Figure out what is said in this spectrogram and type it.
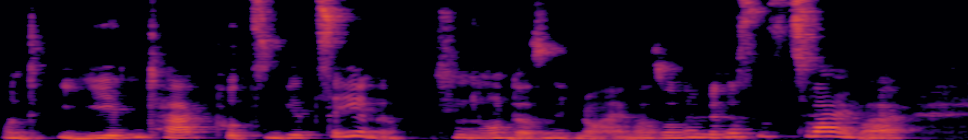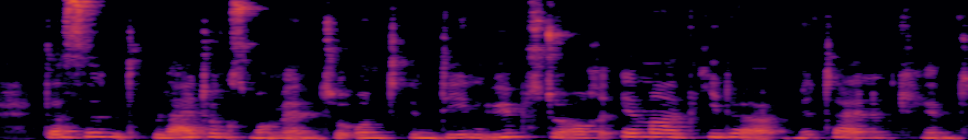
Und jeden Tag putzen wir Zähne. Und das nicht nur einmal, sondern mindestens zweimal. Das sind Leitungsmomente und in denen übst du auch immer wieder mit deinem Kind.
